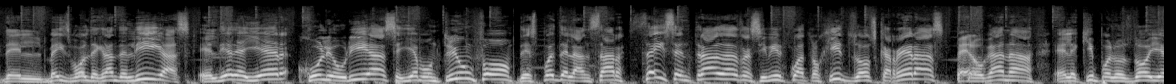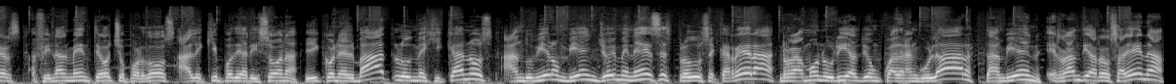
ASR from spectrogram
del béisbol de grandes ligas. El día de ayer Julio Urias se lleva un triunfo después de lanzar seis entradas recibir cuatro hits, dos carreras, pero gana el equipo de los Dodgers finalmente 8 por 2 al equipo de Arizona. Y con el BAT, los mexicanos anduvieron bien. Joey Meneses produce carrera, Ramón Urias dio un cuadrangular, también Randy Rosarena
